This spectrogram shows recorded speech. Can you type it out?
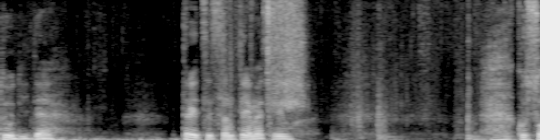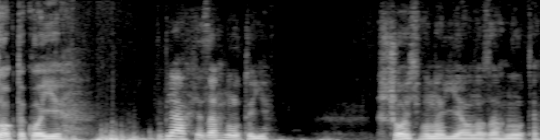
Тут йде 30 сантиметрів кусок такої бляхи загнутої. Щось воно є, воно загнуте.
